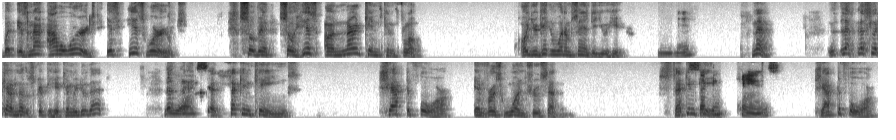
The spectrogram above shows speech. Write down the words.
but it's not our words, it's his words. So that so his anointing can flow. Are you getting what I'm saying to you here? Mm-hmm. Now, let, let's look at another scripture here. Can we do that? Let, yes. Let's look at Second Kings chapter 4 in verse 1 through 7. Second, Second King, Kings chapter 4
